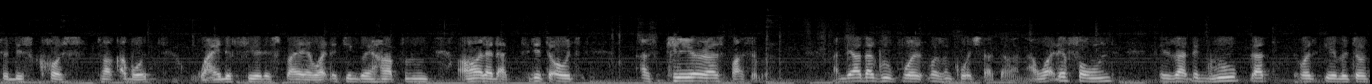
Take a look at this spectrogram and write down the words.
to discuss, talk about why they fear the spider, what they think will happen, all of that. Put it out as clear as possible. And the other group was, wasn't coached at all. And what they found is that the group that was able to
